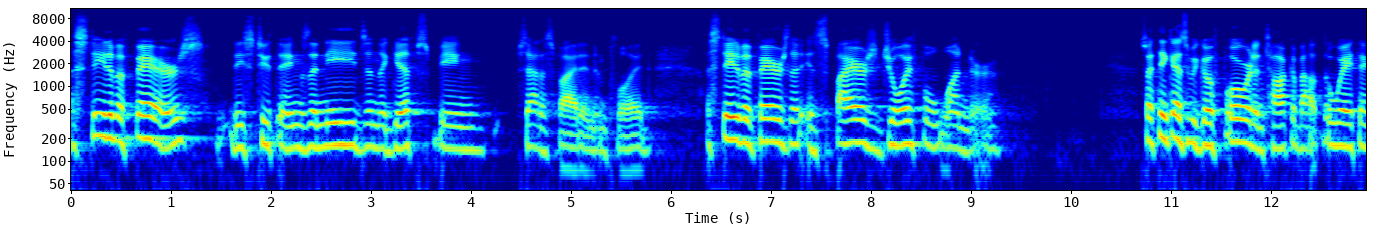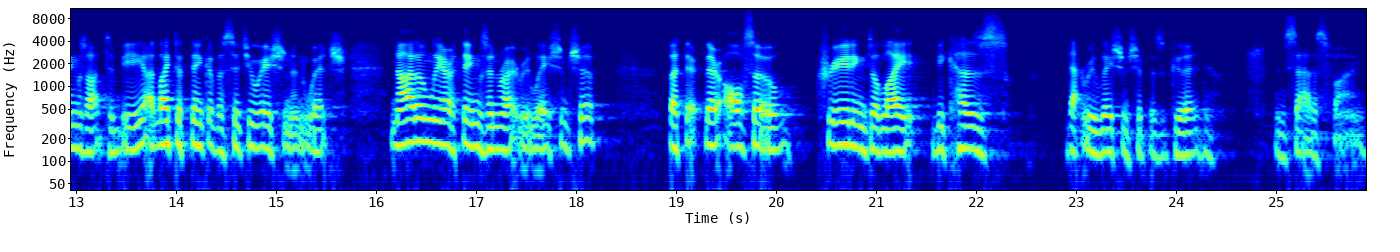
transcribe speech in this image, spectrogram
A state of affairs, these two things, the needs and the gifts being satisfied and employed, a state of affairs that inspires joyful wonder. So I think as we go forward and talk about the way things ought to be, I'd like to think of a situation in which not only are things in right relationship, but they're, they're also creating delight because that relationship is good and satisfying.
